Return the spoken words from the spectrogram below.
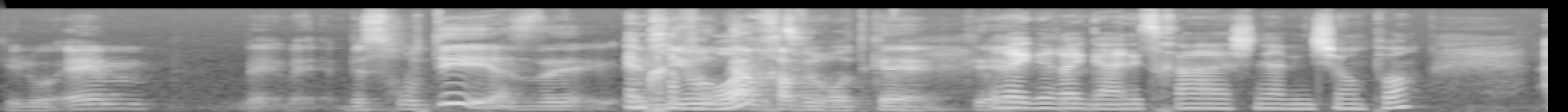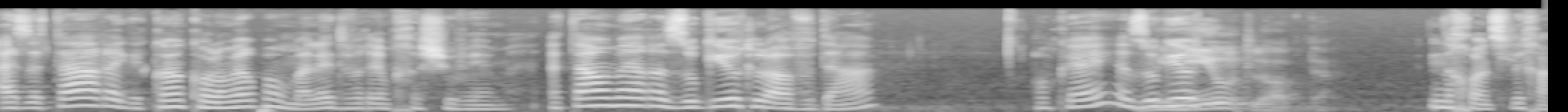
כאילו הם, בזכותי, אז הם, הם נהיו גם חברות, כן, כן. רגע, רגע, אני צריכה שנייה לנשום פה. אז אתה, רגע, קודם כל אומר פה מלא דברים חשובים. אתה אומר, הזוגיות לא עבדה, אוקיי? הזוגיות... מיניות לא עבדה. נכון, סליחה.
